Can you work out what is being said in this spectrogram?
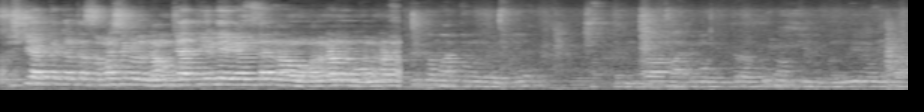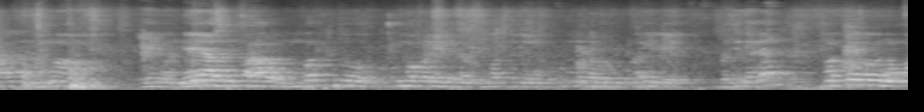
ಸೃಷ್ಟಿ ಆಗ್ತಕ್ಕಂಥ ಸಮಸ್ಯೆಗಳು ನಮ್ಮ ಜಾತಿಯಲ್ಲೇ ಇವೆ ಅಂತ ನಾವು ಮನಗಣ ಮನಗಂಡ ಪತ್ರಿಕಾ ಮಾಧ್ಯಮಗಳಿಗೆ ಪತ್ರಿಕಾ ಮಾಧ್ಯಮ ಮಿತ್ರರು ಇಲ್ಲಿ ಬಂದಿರುವಂತಹ ನಮ್ಮ ಏನು ಅನ್ಯಾಯ ಆದಂತಹ ಒಂಬತ್ತು ಕುಟುಂಬಗಳು ಏನಿದೆ ಒಂಬತ್ತು ಜನ ಕುಟುಂಬದವರು ಕೂಡ ಇಲ್ಲಿ ಬಂದಿದ್ದಾರೆ. ಮತ್ತು ನಮ್ಮ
